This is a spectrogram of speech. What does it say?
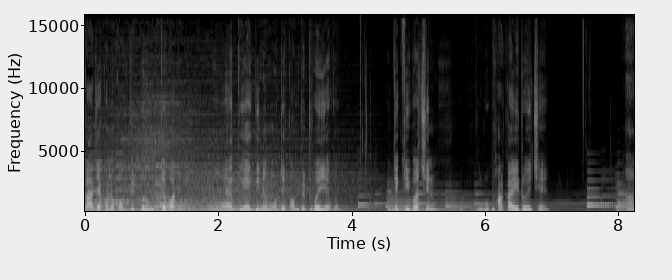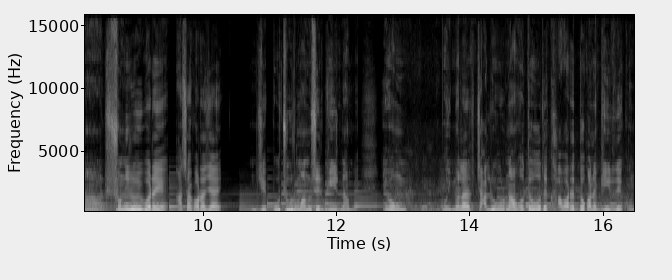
কাজ এখনও কমপ্লিট করে উঠতে পারেনি। হ্যাঁ দু একদিনের মধ্যে কমপ্লিট হয়ে যাবে। দেখতেই পাচ্ছেন, পুরো ফাঁকাই রয়েছে। আর শনি রবিবারে আশা করা যায় যে প্রচুর মানুষের ভিড় নামে। এবং বইমেলার চালু না হতে হতে খাবারের দোকানে ভিড় দেখুন।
